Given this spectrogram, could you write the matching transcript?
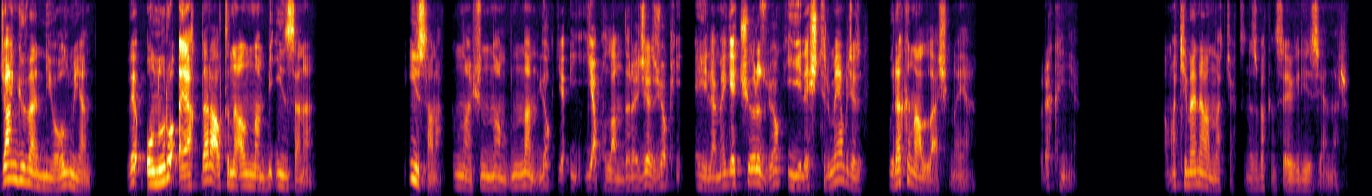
Can güvenliği olmayan ve onuru ayaklar altına alınan bir insana insan hakkından şundan bundan yok yapılandıracağız, yok eyleme geçiyoruz, yok iyileştirme yapacağız. Bırakın Allah aşkına ya. Bırakın ya. Ama kime ne anlatacaksınız bakın sevgili izleyenler.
